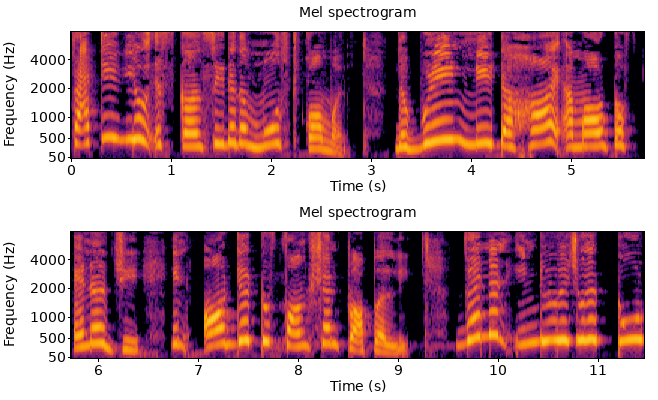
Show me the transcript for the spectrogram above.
fatigue is considered the most common. The brain needs a high amount of energy in order to function properly. When an individual is too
